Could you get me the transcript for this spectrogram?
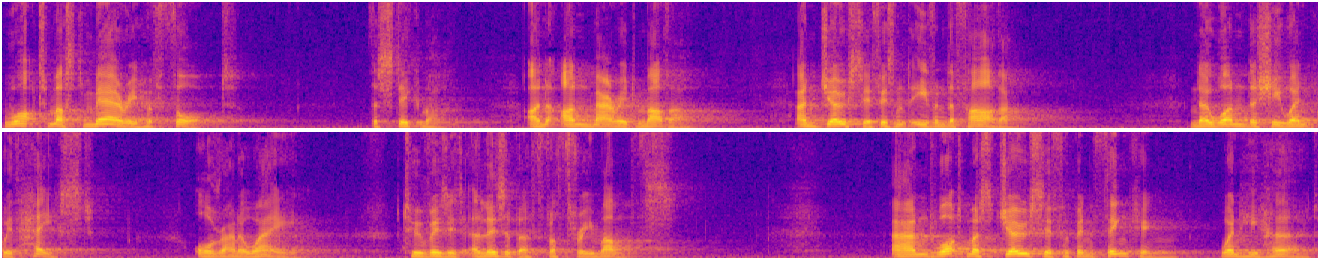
What must Mary have thought? The stigma, an unmarried mother, and Joseph isn't even the father. No wonder she went with haste or ran away to visit Elizabeth for three months. And what must Joseph have been thinking when he heard?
